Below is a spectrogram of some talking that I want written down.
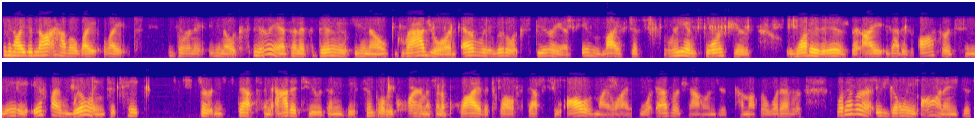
you know I did not have a light light burning you know experience. And it's been you know gradual and every little experience in life just reinforces what it is that I that is offered to me if I'm willing to take certain steps and attitudes and these simple requirements and apply the 12 steps to all of my life whatever challenges come up or whatever whatever is going on and just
